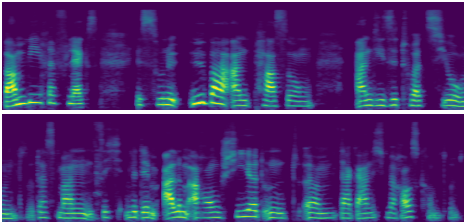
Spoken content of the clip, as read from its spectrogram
Bambi-Reflex, ist so eine Überanpassung an die Situation, so dass man sich mit dem allem arrangiert und ähm, da gar nicht mehr rauskommt. Und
